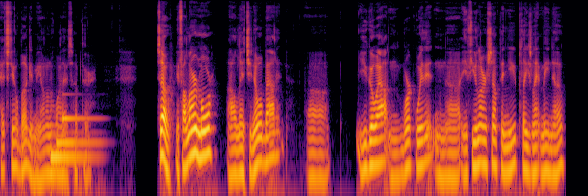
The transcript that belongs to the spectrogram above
it's still bugging me. I don't know why that's up there. So if I learn more, I'll let you know about it. Uh, you go out and work with it. And uh, if you learn something new, please let me know.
